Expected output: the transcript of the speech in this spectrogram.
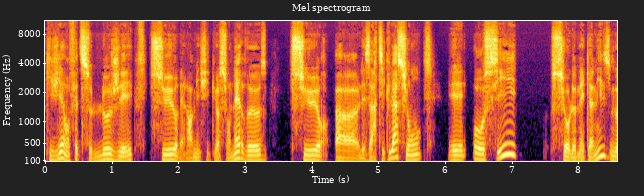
qui vient en fait se loger sur les ramifications nerveuses, sur euh, les articulations et aussi sur le mécanisme,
